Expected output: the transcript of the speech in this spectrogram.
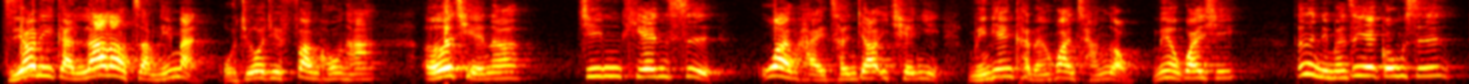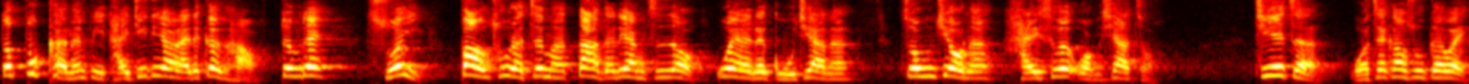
只要你敢拉到涨停板，我就会去放空它。而且呢，今天是万海成交一千亿，明天可能换长荣，没有关系。但是你们这些公司都不可能比台积电要来的更好，对不对？所以爆出了这么大的量之后，未来的股价呢，终究呢还是会往下走。接着我再告诉各位，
